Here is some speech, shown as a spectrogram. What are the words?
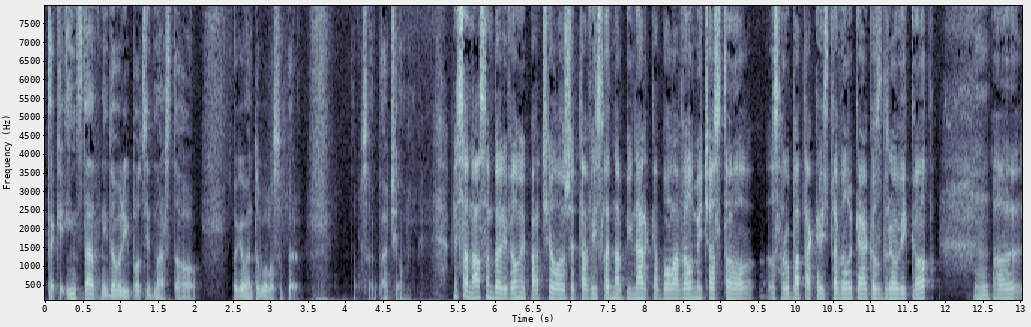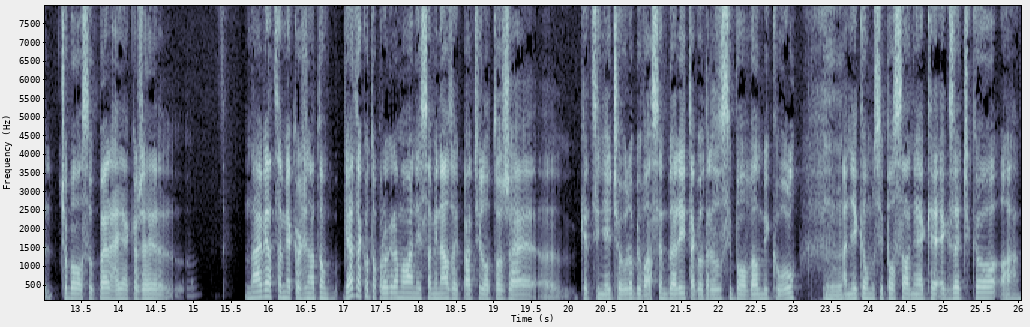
také instantný dobrý pocit máš z toho programa, to bolo super. To sa mi páčilo. Mne sa na Assembleri veľmi páčilo, že tá výsledná binárka bola veľmi často zhruba taká istá veľká ako zdrojový kód, mm-hmm. čo bolo super, hej, akože najviac sa mi akože na tom, viac ako to programovanie sa mi naozaj páčilo to, že e, keď si niečo urobil v Assembleri, tak odrazu si bol veľmi cool mm-hmm. a niekomu si poslal nejaké exečko a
